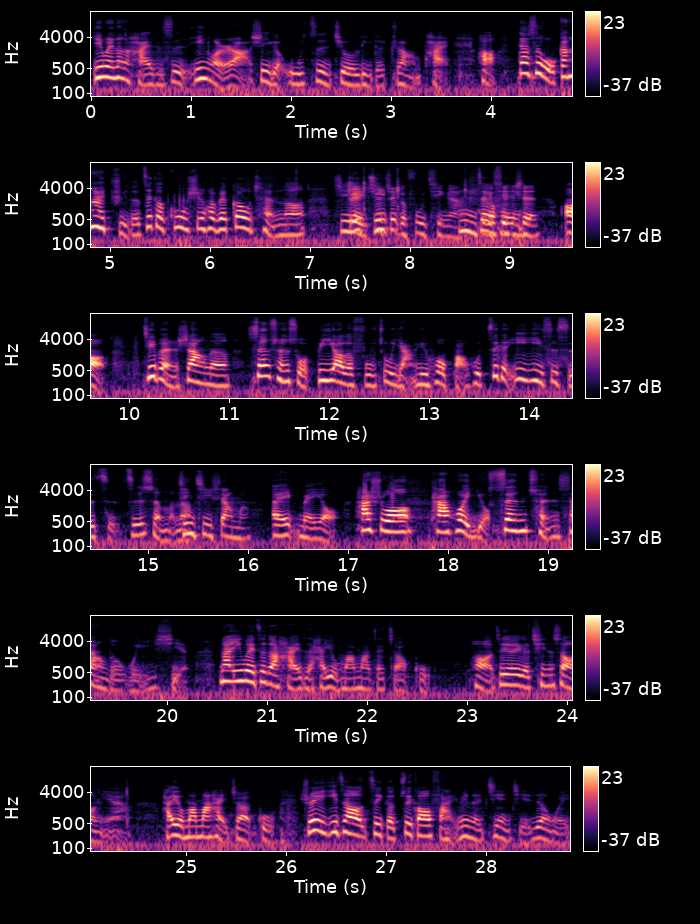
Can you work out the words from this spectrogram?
因为那个孩子是婴儿啊，是一个无自救力的状态。好，但是我刚才举的这个故事会不会构成呢？其实对，就这个父亲啊，嗯，这个先生哦。基本上呢，生存所必要的辅助养育或保护，这个意义是实指指什么呢？经济上吗？哎，没有。他说他会有生存上的危险。那因为这个孩子还有妈妈在照顾，好，这个一个青少年啊，还有妈妈还照顾，所以依照这个最高法院的见解，认为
